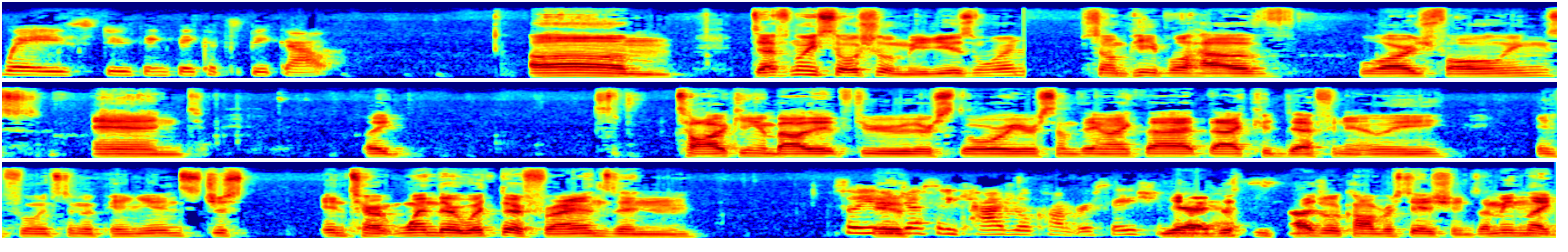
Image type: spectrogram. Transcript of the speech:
ways do you think they could speak out? Um, definitely social media is one. Some people have large followings and like talking about it through their story or something like that. That could definitely influence some opinions. Just in term when they're with their friends and So even If- just in casual conversation. yeah, just in casual conversations. I mean, like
